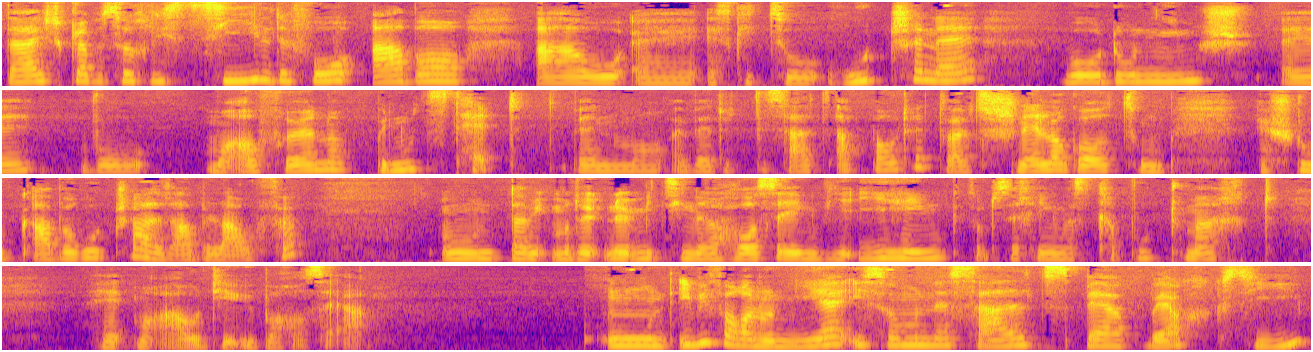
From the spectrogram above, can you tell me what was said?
Da ist, glaube ich, so ein bisschen das Ziel davon. Aber auch, äh, es gibt so Rutschen, wo du nimmst, äh, wo man auch früher noch benutzt hat, wenn man äh, das Salz abgebaut hat, weil es schneller geht, zum ein Stück runterrutschen als runterlaufen. Und damit man dort nicht mit seiner Hose irgendwie einhängt oder sich irgendwas kaputt macht, hat man auch die Überhose an. Und ich war vorher noch nie in so einem Salzbergwerk gewesen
